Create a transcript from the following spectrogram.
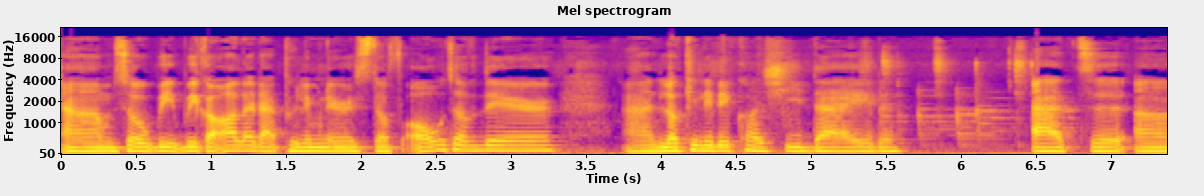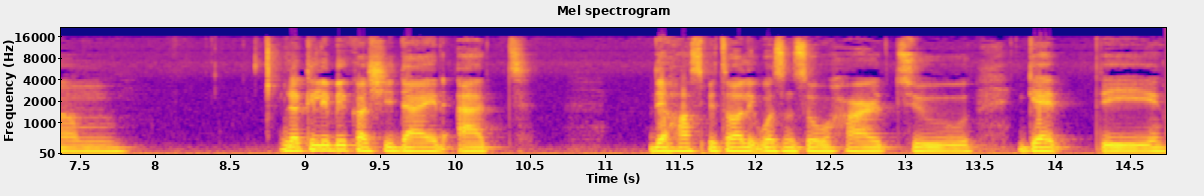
um, so we, we got all of that preliminary stuff out of there and luckily because she died at uh, um, luckily because she died at the hospital it wasn't so hard to get the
